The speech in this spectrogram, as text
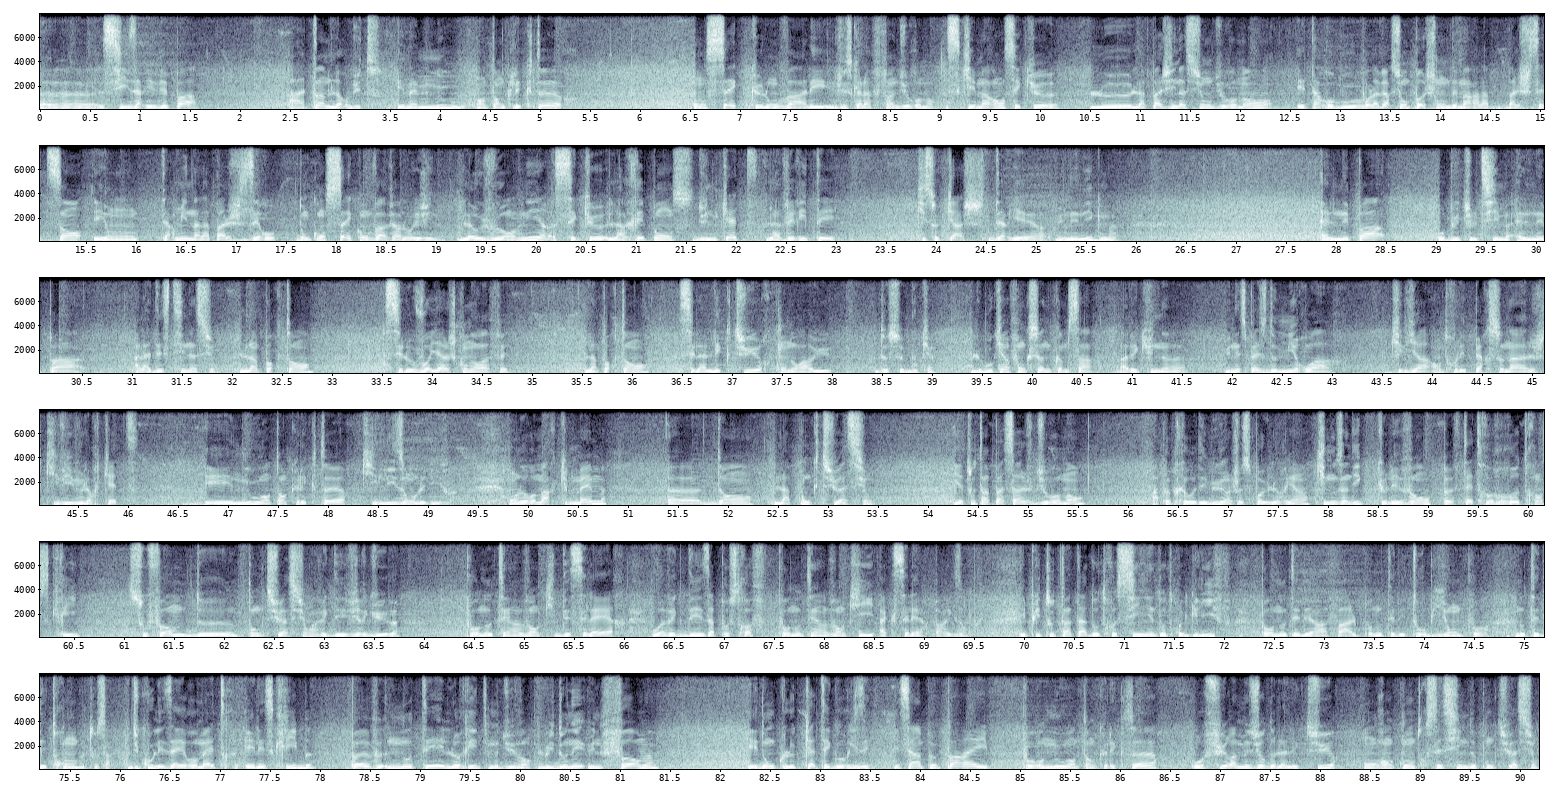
euh, s'ils n'arrivaient pas à atteindre leur but. Et même nous, en tant que lecteurs, on sait que l'on va aller jusqu'à la fin du roman. Ce qui est marrant, c'est que la pagination du roman est à rebours. Pour la version poche, on démarre à la page 700 et on termine à la page 0. Donc on sait qu'on va vers l'origine. Là où je veux en venir, c'est que la réponse d'une quête, la vérité qui se cache derrière une énigme, elle n'est pas au but ultime, elle n'est pas à la destination. L'important, c'est le voyage qu'on aura fait. L'important, c'est la lecture qu'on aura eue de ce bouquin. Le bouquin fonctionne comme ça, avec une, une espèce de miroir qu'il y a entre les personnages qui vivent leur quête et nous, en tant que lecteurs, qui lisons le livre. On le remarque même euh, dans la ponctuation. Il y a tout un passage du roman, à peu près au début, hein, je spoile rien, qui nous indique que les vents peuvent être retranscrits sous forme de ponctuation, avec des virgules pour noter un vent qui décélère, ou avec des apostrophes pour noter un vent qui accélère par exemple. Et puis tout un tas d'autres signes, d'autres glyphes pour noter des rafales, pour noter des tourbillons, pour noter des trombes, tout ça. Du coup les aéromètres et les scribes peuvent noter le rythme du vent, lui donner une forme et donc le catégoriser. Et c'est un peu pareil pour nous en tant que lecteurs. Au fur et à mesure de la lecture, on rencontre ces signes de ponctuation.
